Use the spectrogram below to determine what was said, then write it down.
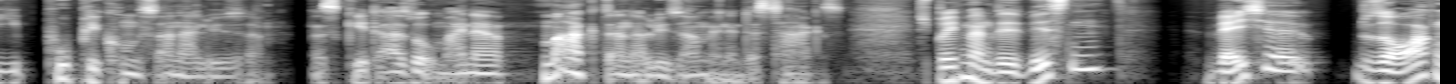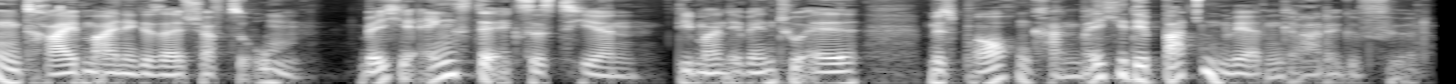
die Publikumsanalyse. Es geht also um eine Marktanalyse am Ende des Tages. Sprich, man will wissen, welche Sorgen treiben eine Gesellschaft so um? Welche Ängste existieren, die man eventuell missbrauchen kann? Welche Debatten werden gerade geführt?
